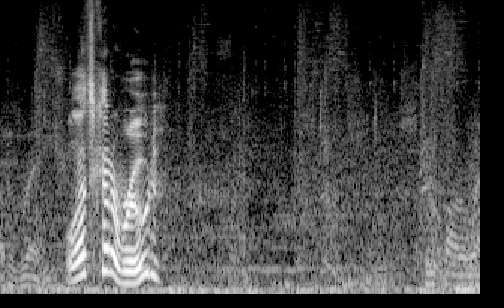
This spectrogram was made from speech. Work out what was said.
Out of range. Well, that's kind of rude. Too far away.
